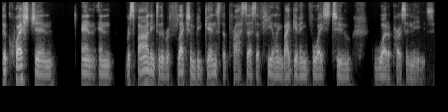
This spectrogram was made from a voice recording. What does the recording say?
the question and and responding to the reflection begins the process of healing by giving voice to what a person needs.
